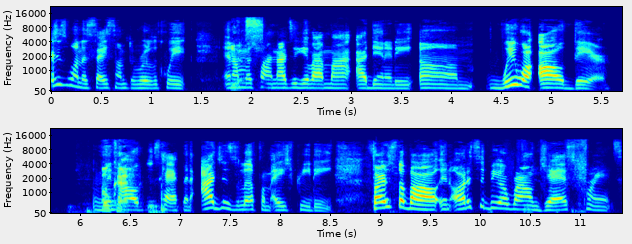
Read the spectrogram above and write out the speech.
I just want to say something really quick, and yes. I'm gonna try not to give out my identity. Um, we were all there when okay. all this happened. I just left from HPD. First of all, in order to be around Jas Prince,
